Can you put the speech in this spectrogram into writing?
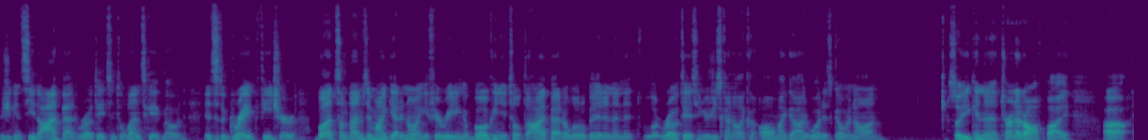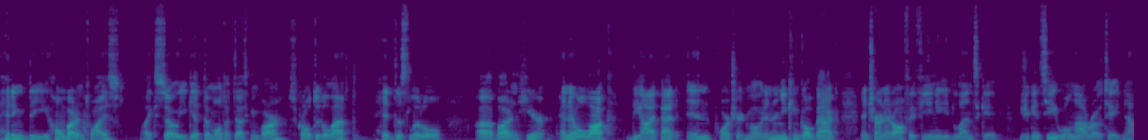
as you can see the iPad rotates into landscape mode. It's a great feature but sometimes it might get annoying if you're reading a book and you tilt the iPad a little bit and then it rotates and you're just kind of like oh my god what is going on? So you can uh, turn it off by uh, hitting the home button twice like so. You get the multitasking bar, scroll to the left, hit this little uh, button here, and it will lock the iPad in portrait mode. And then you can go back and turn it off if you need landscape. As you can see, it will not rotate now.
